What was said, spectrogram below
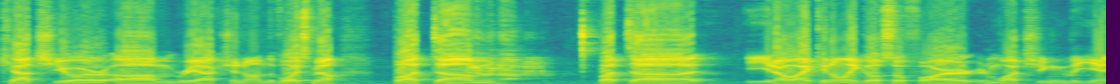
catch your um, reaction on the voicemail. But um, but uh, you know, I can only go so far in watching the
